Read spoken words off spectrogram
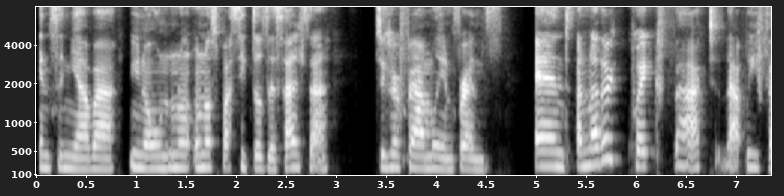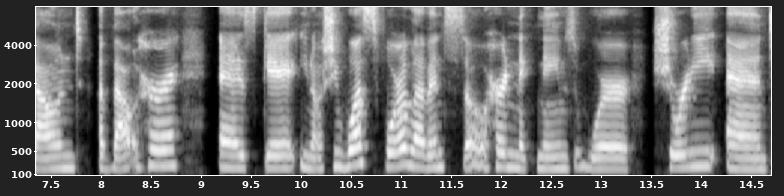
enseñaba, you know, uno, unos pasitos de salsa to her family and friends. And another quick fact that we found about her is que, you know, she was 4'11, so her nicknames were Shorty and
